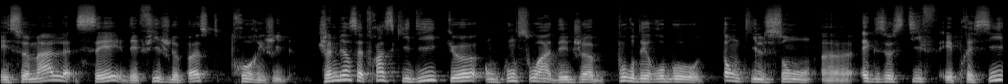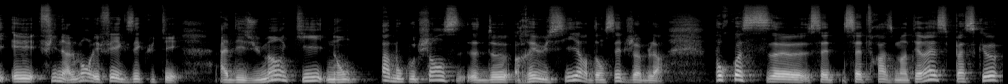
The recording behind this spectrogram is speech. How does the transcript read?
et ce mal, c'est des fiches de poste trop rigides. J'aime bien cette phrase qui dit que on conçoit des jobs pour des robots tant qu'ils sont euh, exhaustifs et précis, et finalement les fait exécuter à des humains qui n'ont pas beaucoup de chances de réussir dans cette job-là. Pourquoi cette, phrase m'intéresse? Parce que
